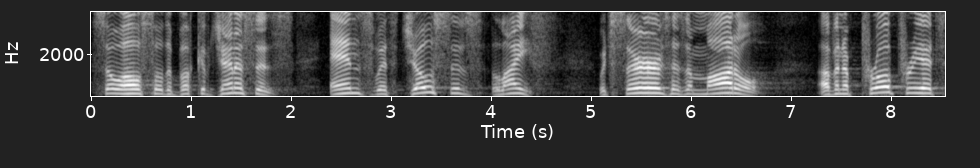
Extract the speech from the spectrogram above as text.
So also the book of Genesis ends with Joseph's life which serves as a model of an appropriate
